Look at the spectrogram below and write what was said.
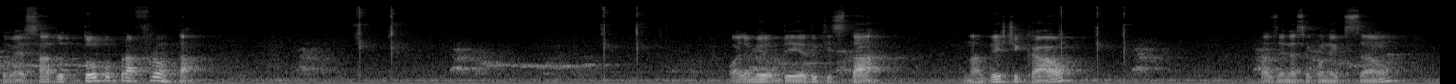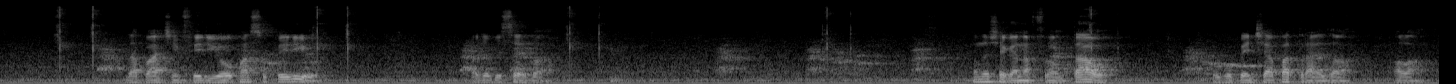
Começar do topo para frontal. Olha meu dedo que está na vertical, fazendo essa conexão da parte inferior com a superior. Pode observar. Quando eu chegar na frontal, eu vou pentear para trás, ó. Olha lá.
